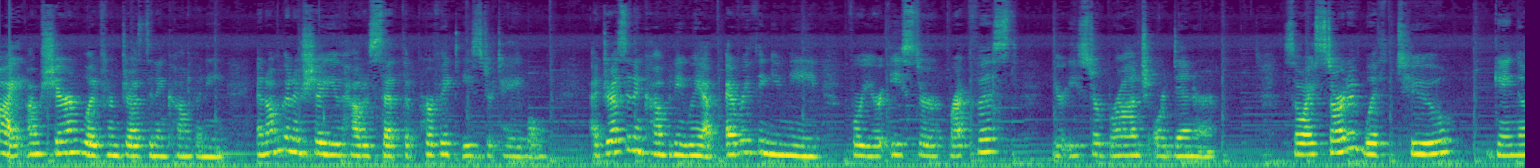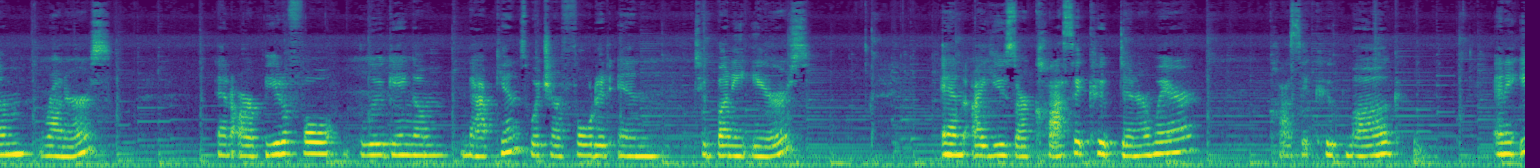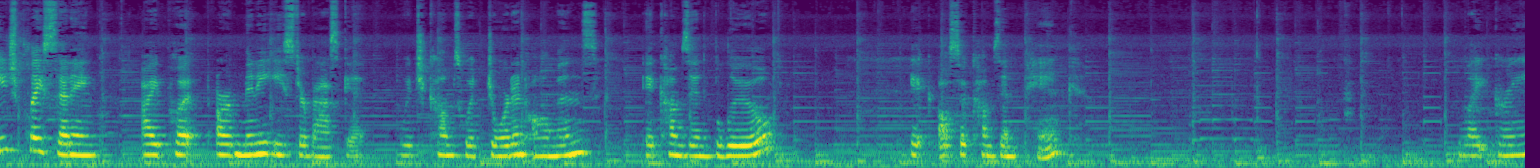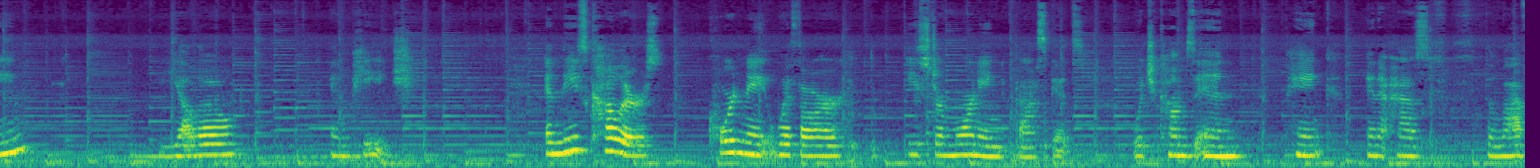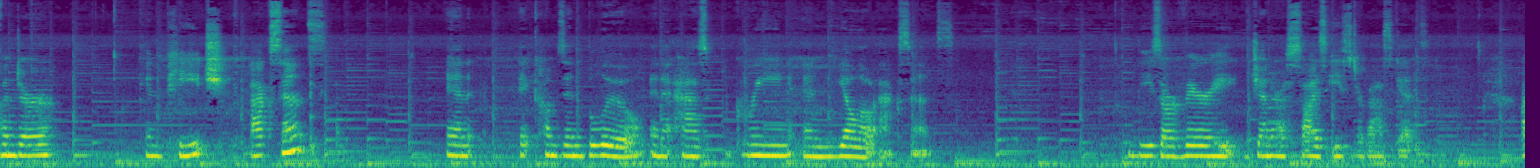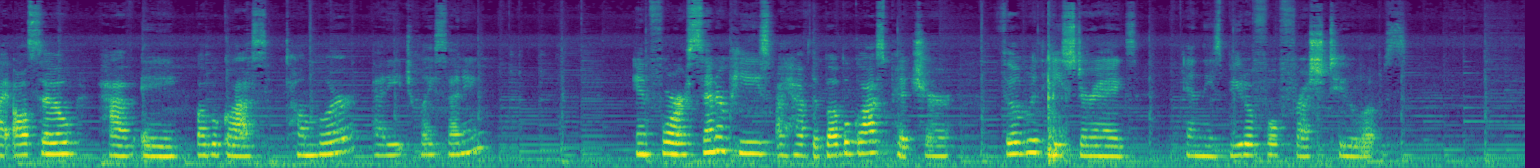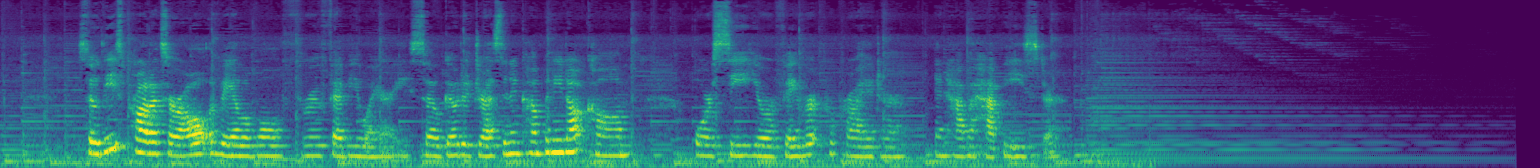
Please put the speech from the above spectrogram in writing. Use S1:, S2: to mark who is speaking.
S1: Hi, I'm Sharon Wood from Dresden & Company, and I'm going to show you how to set the perfect Easter table. At Dresden & Company, we have everything you need for your Easter breakfast, your Easter brunch, or dinner. So I started with two gingham runners and our beautiful blue gingham napkins, which are folded into bunny ears. And I used our classic coupe dinnerware, classic coupe mug, and in each place setting, I put our mini Easter basket, which comes with Jordan almonds. It comes in blue. It also comes in pink, light green, yellow, and peach. And these colors coordinate with our Easter morning baskets, which comes in pink, and it has the lavender and peach accents and it comes in blue and it has green and yellow accents. These are very generous size Easter baskets. I also have a bubble glass tumbler at each place setting. And for our centerpiece, I have the bubble glass pitcher filled with Easter eggs and these beautiful fresh tulips. So these products are all available through February. So go to dresdenandcompany.com or see your favorite proprietor and have a happy Easter.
